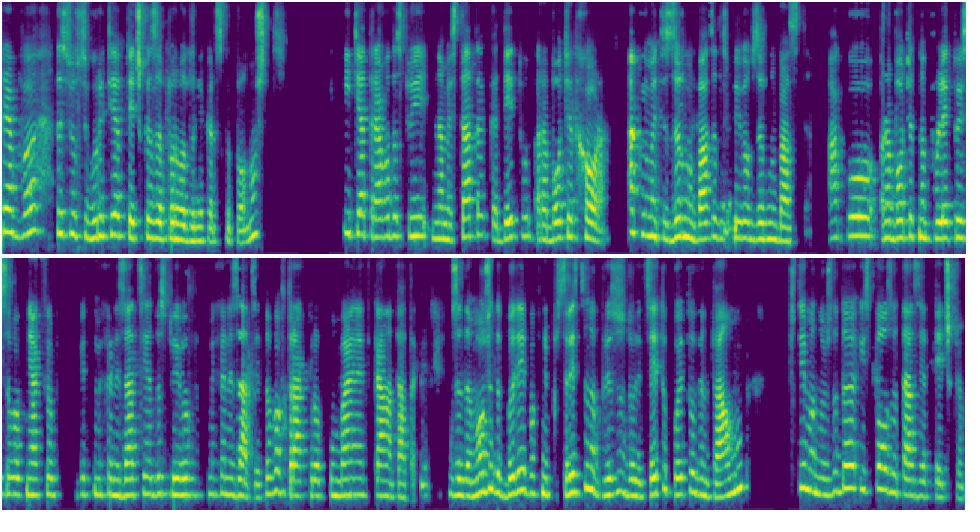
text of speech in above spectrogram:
трябва да си осигурите аптечка за първа до лекарска помощ и тя трябва да стои на местата, където работят хора. Ако имате зърно база, да стои в зърно базата. Ако работят на полето и са в някакъв вид механизация, да стои в механизацията, в трактора, в комбайна и така нататък. За да може да бъде в непосредствена близост до лицето, което евентуално ще има нужда да използва тази аптечка.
